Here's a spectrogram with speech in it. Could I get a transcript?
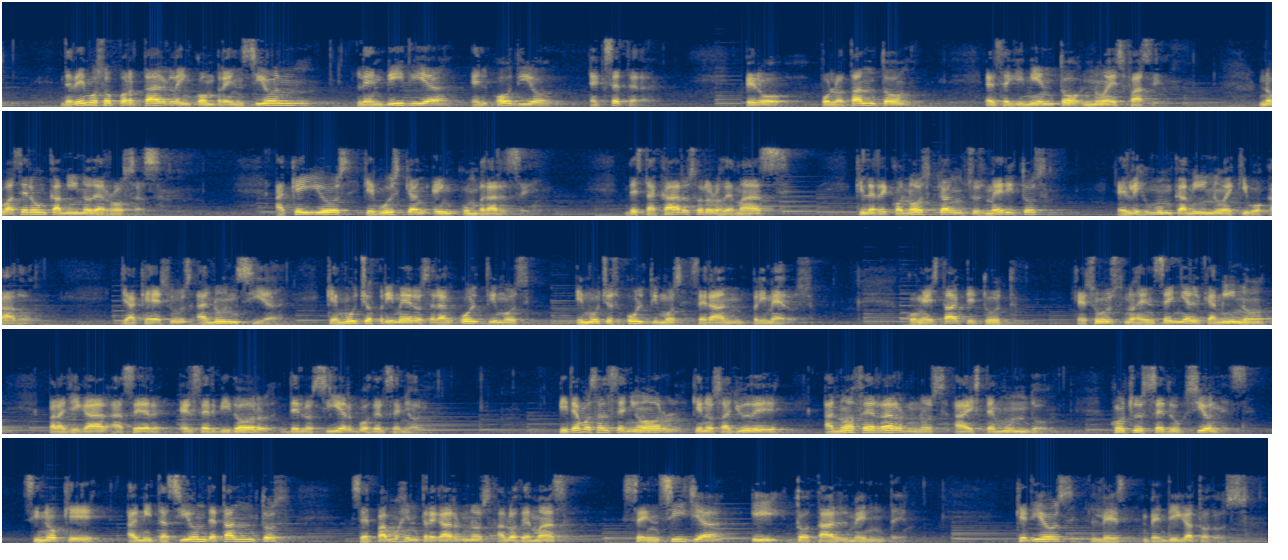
debemos soportar la incomprensión, la envidia, el odio, etc. Pero, por lo tanto, el seguimiento no es fácil. No va a ser un camino de rosas. Aquellos que buscan encumbrarse, destacar sobre los demás, que le reconozcan sus méritos, eligen un camino equivocado, ya que Jesús anuncia que muchos primeros serán últimos y muchos últimos serán primeros. Con esta actitud, Jesús nos enseña el camino para llegar a ser el servidor de los siervos del Señor. Pidamos al Señor que nos ayude a no aferrarnos a este mundo con sus seducciones, sino que, a imitación de tantos, sepamos entregarnos a los demás sencilla y totalmente. Que Dios les bendiga a todos.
